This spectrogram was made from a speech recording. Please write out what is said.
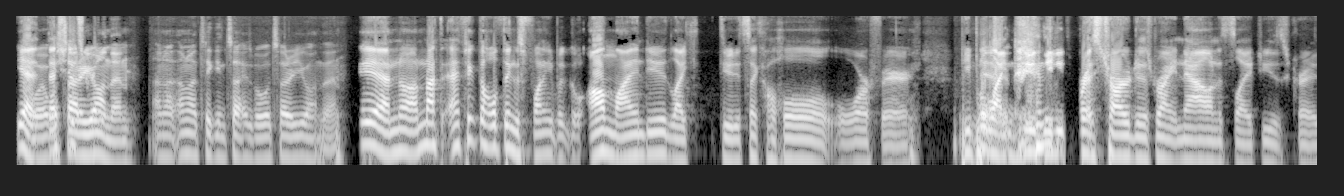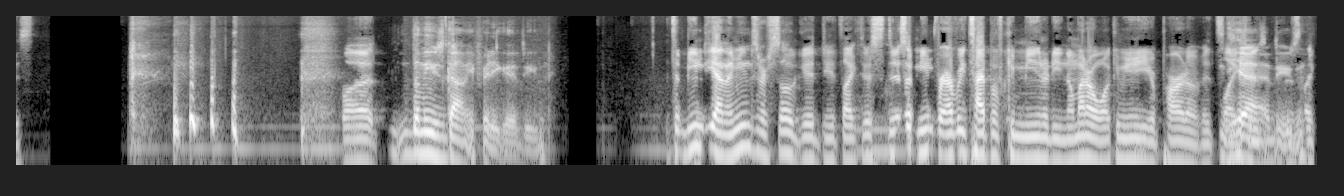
yeah. Well, what side are you cool. on then? I'm not. I'm not taking sides, but what side are you on then? Yeah, no, I'm not. I think the whole thing is funny, but go online, dude. Like, dude, it's like a whole warfare. People Yeah. like, dude, they need to press charges right now, and it's like, Jesus Christ. but The memes got me pretty good, dude. the meme, yeah, the memes are so good, dude. Like there's there's a meme for every type of community, no matter what community you're part of. It's like Yeah, there's, there's dude. like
